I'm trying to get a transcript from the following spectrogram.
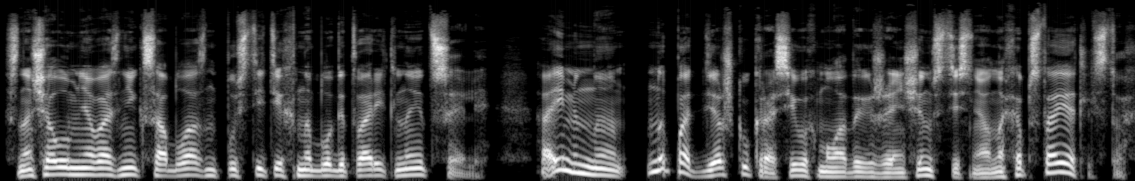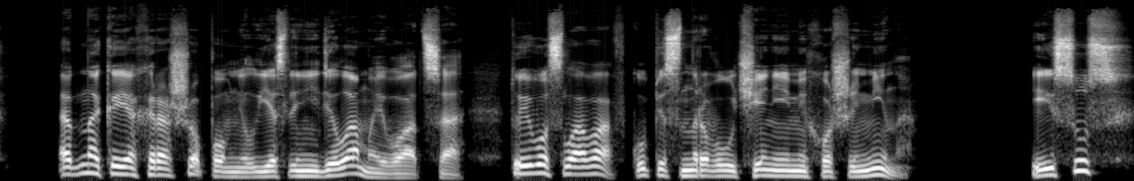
Сначала у меня возник соблазн пустить их на благотворительные цели, а именно на поддержку красивых молодых женщин в стесненных обстоятельствах. Однако я хорошо помнил, если не дела моего отца, то его слова в купе с нравоучениями Хошимина. Иисус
